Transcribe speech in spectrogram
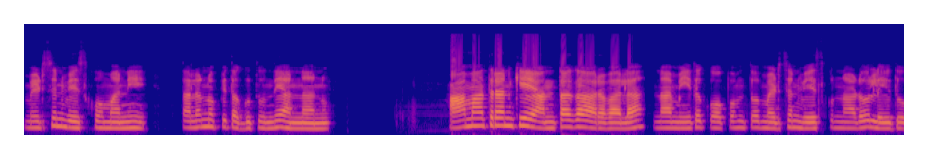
మెడిసిన్ వేసుకోమని తలనొప్పి తగ్గుతుంది అన్నాను. ఆ మాత్రానికే అంతగా అరవాలా? నా మీద కోపంతో మెడిసిన్ వేసుకున్నాడో లేదో?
